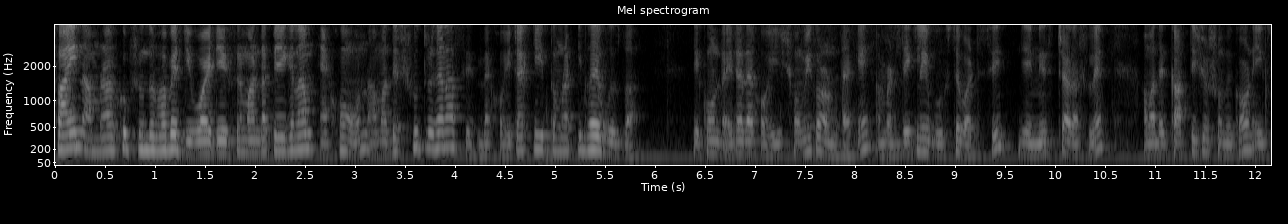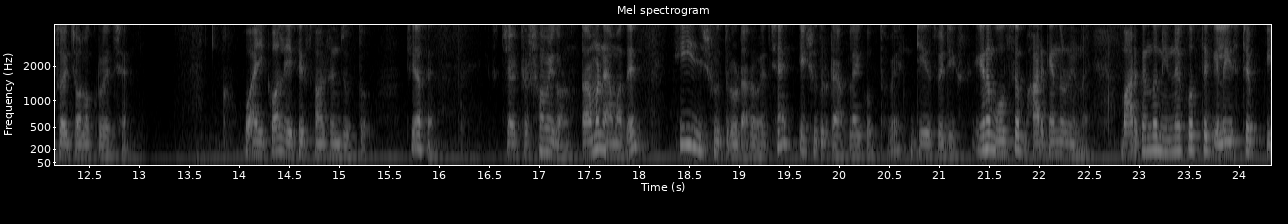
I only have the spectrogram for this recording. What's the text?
fine আমরা খুব সুন্দরভাবে ডিওয়াই ডিএক্স এর মানটা পেয়ে গেলাম। এখন আমাদের সূত্র জানা আছে? দেখো, এটা কি তোমরা কীভাবে বুঝবা? যে কোনটা? এটা দেখো, এই সমীকরণটাকে আমরা দেখলেই বুঝতে পারতেছি যে মিস্টার আসলে আমাদের কার্তিসীয় সমীকরণ এক্স ওয়াই চলক রয়েছে। Y equal F X function যুক্ত। ঠিক আছে? হচ্ছে একটা সমীকরণ। তার মানে আমাদের এই যে সূত্রটা রয়েছে, এই সূত্রটা অ্যাপ্লাই করতে হবে ডিএস বাই ডিএক্স এখানে বলছে ভার কেন্দ্র নির্ণয়। ভার কেন্দ্র নির্ণয় করতে গেলে স্টেপ কি?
